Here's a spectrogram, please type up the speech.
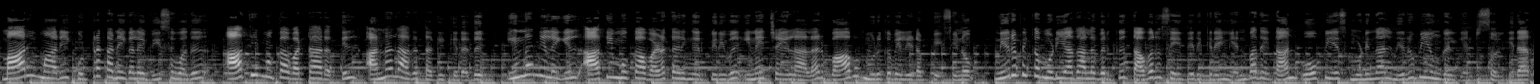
மாறி மாறி குற்றக்கணைகளை வீசுவது அதிமுக வட்டாரத்தில் அண்ணலாக தகிக்கிறது. இந்த நிலையில் அதிமுக வழக்கறிஞர் பிரிவு இணைச் செயலாளர் பாபு முருகவேலிடம் பேசினோம். நிரூபிக்க முடியாத அளவிற்கு தவறு செய்திருக்கிறேன் என்பதைத்தான் ஓபிஎஸ் முடிந்தால் நிரூபியுங்கள் என்று சொல்கிறார்.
